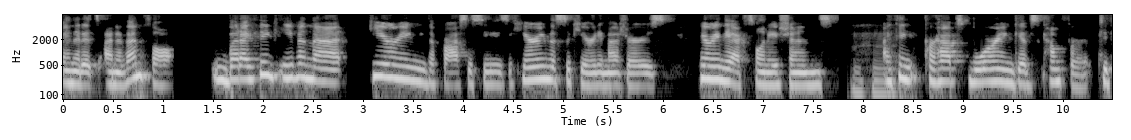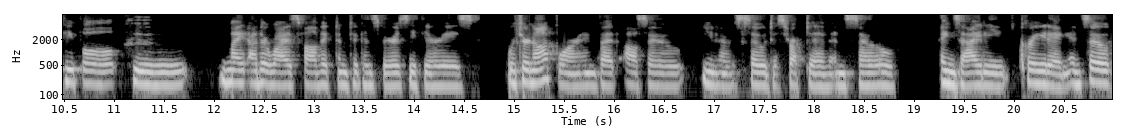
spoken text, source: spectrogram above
and that it's uneventful. But I think even that hearing the processes, hearing the security measures, hearing the explanations, mm-hmm. I think perhaps boring gives comfort to people who might otherwise fall victim to conspiracy theories, which are not boring, but also, you know, so disruptive and so anxiety creating. And so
